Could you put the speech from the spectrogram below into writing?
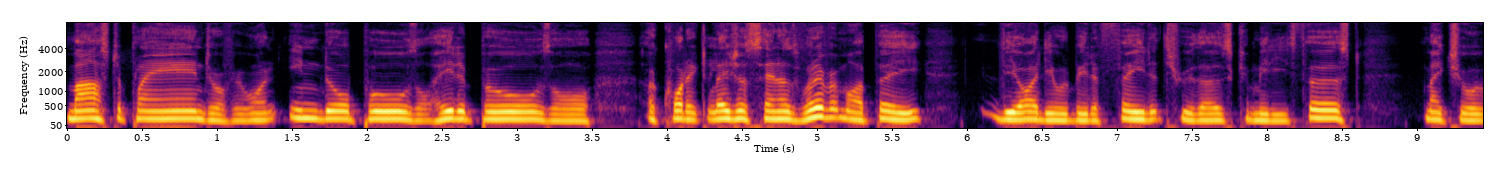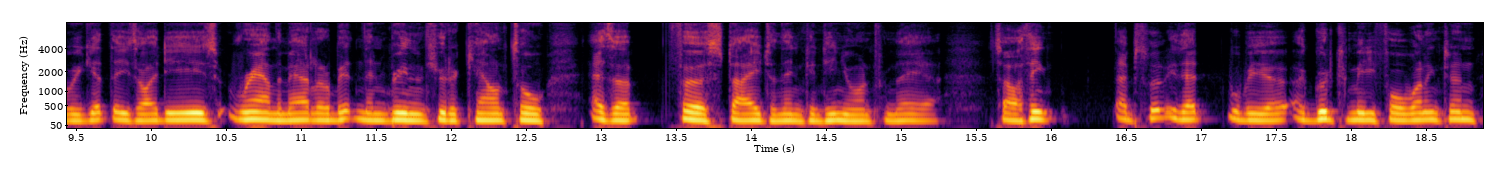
master plans, or if we want indoor pools or heated pools or aquatic leisure centres, whatever it might be. The idea would be to feed it through those committees first, make sure we get these ideas, round them out a little bit, and then bring them through to council as a first stage and then continue on from there. So I think absolutely that will be a, a good committee for Wellington.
